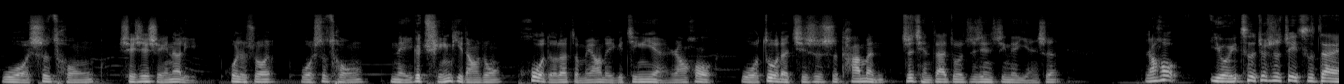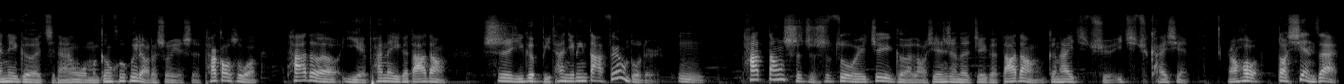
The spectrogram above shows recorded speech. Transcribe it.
我是从谁谁谁那里，或者说我是从哪一个群体当中获得了怎么样的一个经验，然后我做的其实是他们之前在做这件事情的延伸。然后有一次，就是这次在那个济南，我们跟灰灰聊的时候也是，他告诉我他的野攀的一个搭档是一个比他年龄大非常多的人。嗯他当时只是作为这个老先生的这个搭档，跟他一起去一起去开线，然后到现在，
